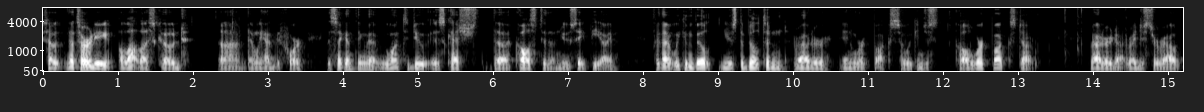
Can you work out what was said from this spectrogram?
So that's already a lot less code uh, than we had before. The second thing that we want to do is cache the calls to the news API. For that we can build use the built-in router in Workbox. So we can just call workbox.router.register route.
